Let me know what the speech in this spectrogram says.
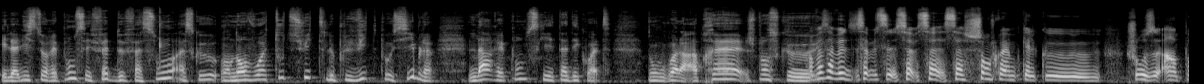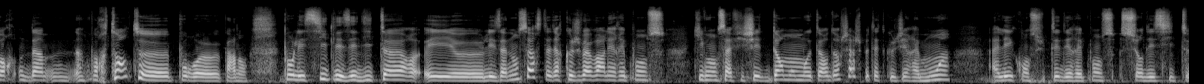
Et la liste réponse est faite de façon à ce qu'on envoie tout de suite, le plus vite possible, la réponse qui est adéquate. Donc voilà, après, je pense que... Enfin, ça, veut, ça, ça, change quand même quelque chose importante euh, pour, euh, pardon, pour les sites, les éditeurs et les annonceurs. C'est-à-dire que je vais avoir les réponses qui vont s'afficher dans mon moteur de recherche. Peut-être que j'irai moins aller consulter des réponses sur des sites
